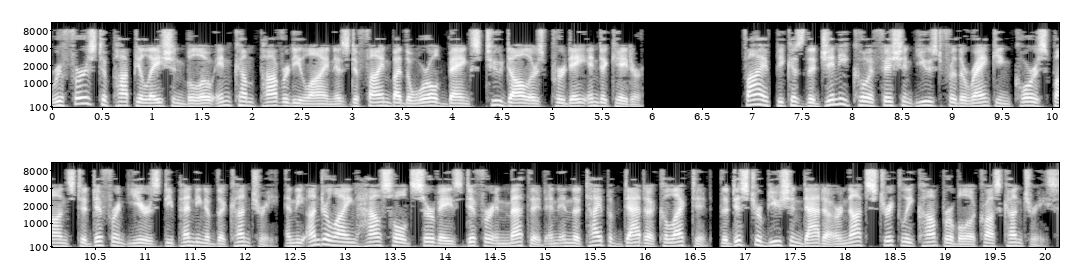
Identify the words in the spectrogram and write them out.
Refers to population below income poverty line as defined by the World Bank's $2 per day indicator 5 because the Gini coefficient used for the ranking corresponds to different years depending of the country, and the underlying household surveys differ in method and in the type of data collected, the distribution data are not strictly comparable across countries.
